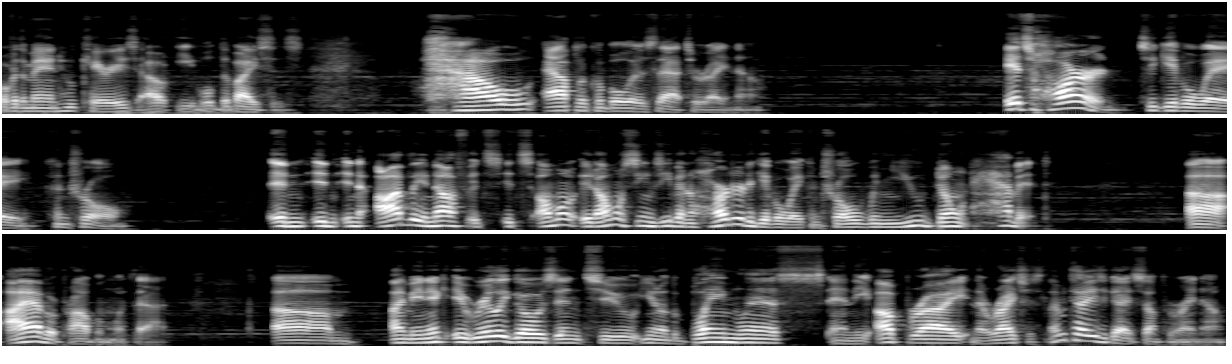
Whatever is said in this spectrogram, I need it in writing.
over the man who carries out evil devices. How applicable is that to right now? It's hard to give away control and, and, and oddly enough, it's it's almost it almost seems even harder to give away control when you don't have it. Uh, I have a problem with that. Um, I mean, it, it really goes into you know the blameless and the upright and the righteous. Let me tell you guys something right now.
